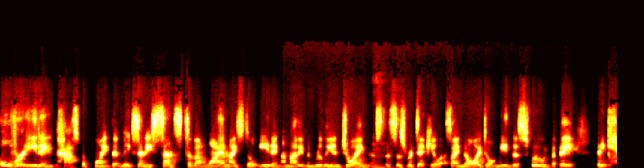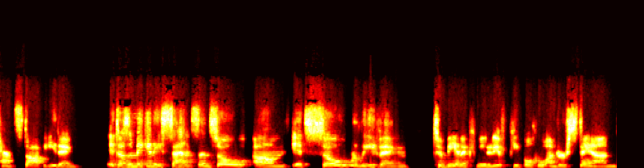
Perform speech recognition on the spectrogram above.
overeating past the point that makes any sense to them why am i still eating i'm not even really enjoying this mm. this is ridiculous i know i don't need this food but they they can't stop eating it doesn't make any sense. And so um, it's so relieving to be in a community of people who understand.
